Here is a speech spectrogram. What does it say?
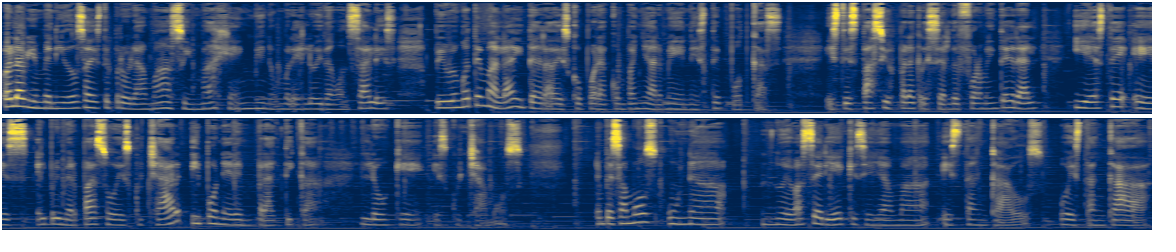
Hola, bienvenidos a este programa a su imagen. Mi nombre es Loida González, vivo en Guatemala y te agradezco por acompañarme en este podcast. Este espacio es para crecer de forma integral y este es el primer paso, escuchar y poner en práctica lo que escuchamos. Empezamos una nueva serie que se llama Estancados o Estancada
